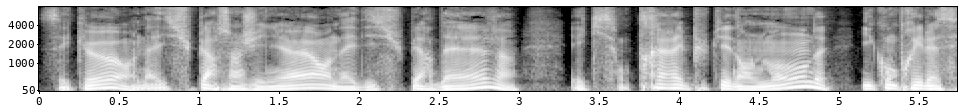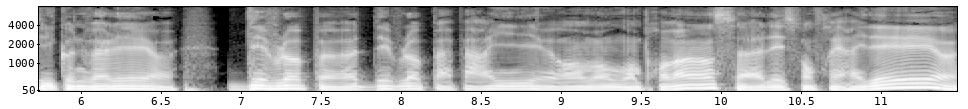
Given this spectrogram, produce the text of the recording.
c'est que on a des super ingénieurs, on a des super devs et qui sont très réputés dans le monde, y compris la Silicon Valley euh, développe euh, développe à Paris euh, ou en province, à des centres R&D.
